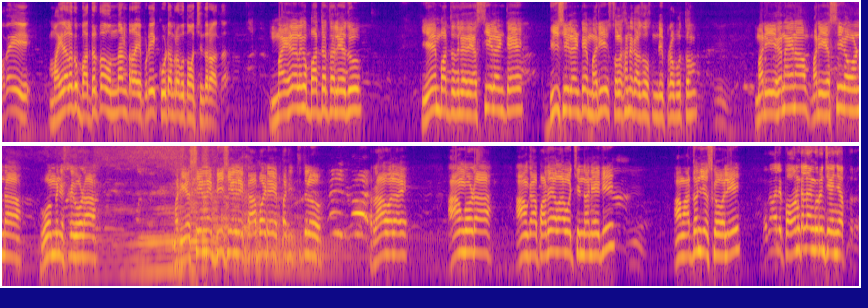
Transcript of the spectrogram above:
బాబాయ్ మహిళలకు భద్రత ఉందంటారా ఇప్పుడు ఈ కూటమి ప్రభుత్వం వచ్చిన తర్వాత? మహిళలకు భద్రత లేదు. ఏం భద్రత లేదు? ఎస్సీలు అంటే బీసీలు అంటే మరీ సులకనగా చూస్తుంది ప్రభుత్వం. మరి ఇకనైనా మరి ఎస్సీగా ఉన్న హోమ్ మినిస్టర్ కూడా మరి ఎస్సీలని బీసీలని కాపాడే పరిస్థితులు రావాలి. ఆమె కూడా ఆమెకు ఆ పదవి ఎలా వచ్చిందనేది ఆమె అర్థం చేసుకోవాలి. పవన్ కళ్యాణ్ గురించి ఏం చెప్తారు?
